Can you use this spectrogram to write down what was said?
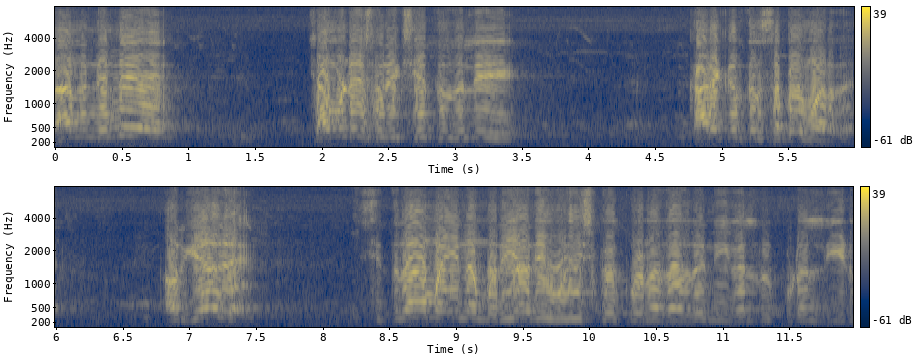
ನಾನು ನಿನ್ನೆ ಚಾಮುಂಡೇಶ್ವರಿ ಕ್ಷೇತ್ರದಲ್ಲಿ ಕಾರ್ಯಕರ್ತರ ಸಭೆ ಮಾಡಿದೆ. ಅವ್ರಿಗೆ ಹೇಳಿದೆ, ಸಿದ್ದರಾಮಯ್ಯನ ಮರ್ಯಾದೆ ಉಳಿಸಬೇಕು ಅನ್ನೋದಾದ್ರೆ ನೀವೆಲ್ಲರೂ ಕೂಡ ಲೀಡ್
